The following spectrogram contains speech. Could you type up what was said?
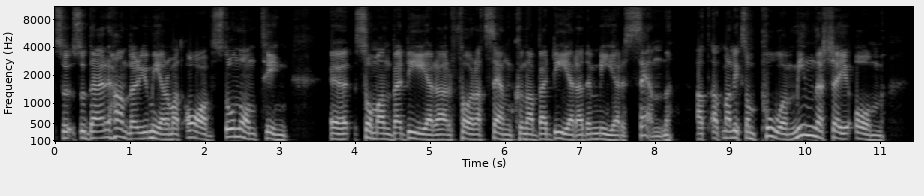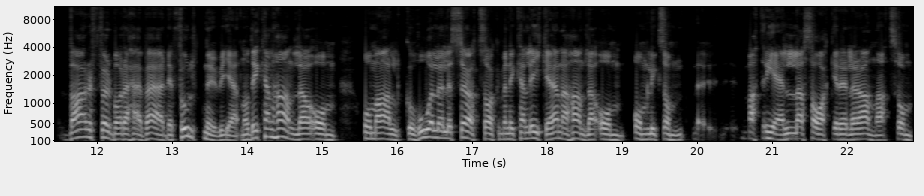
så, så där handlar det ju mer om att avstå någonting eh, som man värderar för att sen kunna värdera det mer sen. Att, att man liksom påminner sig om varför var det här värdefullt nu igen? Och det kan handla om, om alkohol eller sötsaker men det kan lika gärna handla om, om liksom eh, materiella saker eller annat som eh,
